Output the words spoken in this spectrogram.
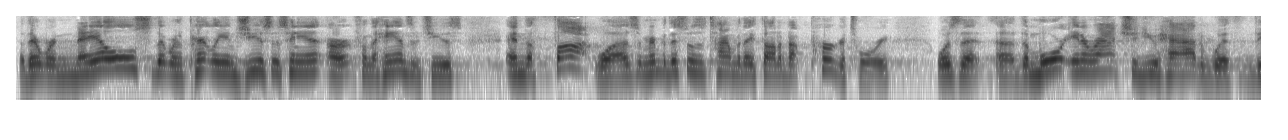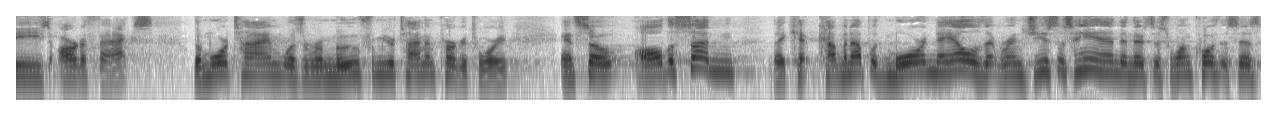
There were nails that were apparently in Jesus' hand, or from the hands of Jesus. And the thought was, remember, this was a time when they thought about purgatory, was that uh, the more interaction you had with these artifacts, the more time was removed from your time in purgatory. And so all of a sudden, they kept coming up with more nails that were in Jesus' hand. And there's this one quote that says,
